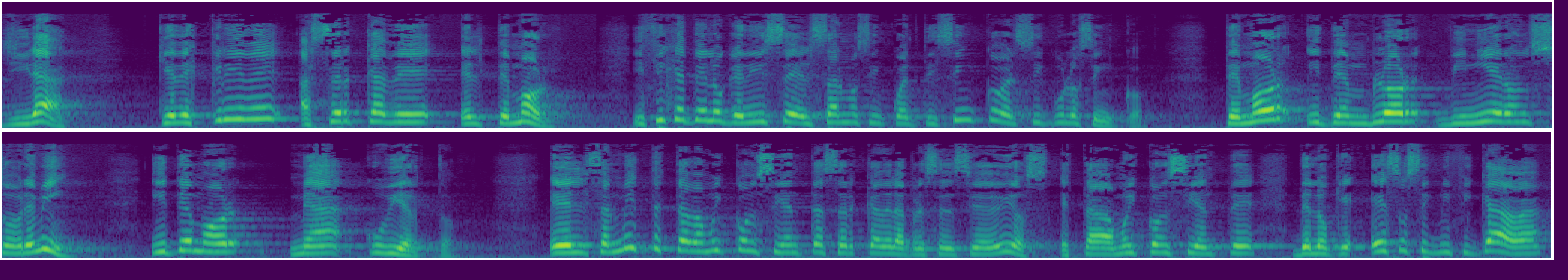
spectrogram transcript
girá, que describe acerca de el temor. Y fíjate lo que dice el Salmo 55, versículo 5. Temor y temblor vinieron sobre mí, y temor me ha cubierto. El salmista estaba muy consciente acerca de la presencia de Dios, estaba muy consciente de lo que eso significaba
